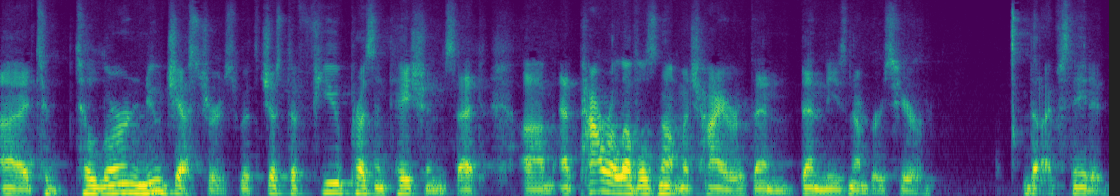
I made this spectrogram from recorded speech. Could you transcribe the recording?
to, to learn new gestures with just a few presentations at, um, at power levels not much higher than than these numbers here that I've stated.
